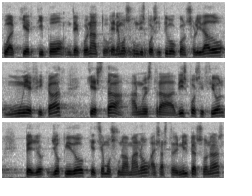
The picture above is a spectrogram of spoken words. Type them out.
cualquier tipo de conato. Tenemos un dispositivo consolidado, muy eficaz, que está a nuestra disposición, pero yo pido que echemos una mano a esas 3.000 personas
